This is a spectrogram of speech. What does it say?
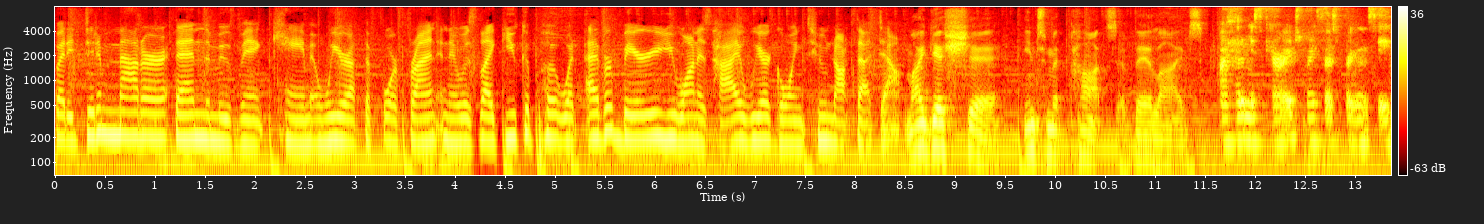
but it didn't matter. Then the movement came and we were at the forefront, and it was like you could put whatever barrier you want as high, we are going to knock that down. My guests share intimate parts of their lives. I had a miscarriage my first pregnancy.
